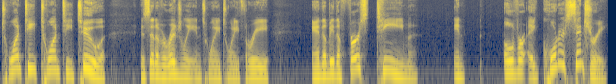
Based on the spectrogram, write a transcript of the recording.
2022 instead of originally in 2023. And they'll be the first team in over a quarter century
